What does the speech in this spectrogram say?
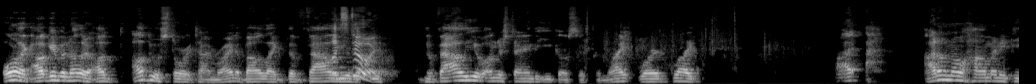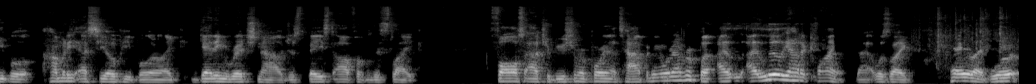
Or like I'll give another. I'll I'll do a story time right about like the value. Let's do it. The value of understanding the ecosystem, right? Where it's like, I I don't know how many people, how many SEO people are like getting rich now just based off of this like false attribution reporting that's happening or whatever. But I, I literally had a client that was like, hey, like we're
